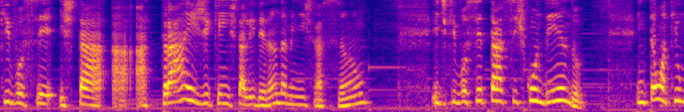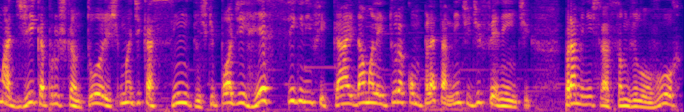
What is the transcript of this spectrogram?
que você está a, atrás de quem está liderando a administração e de que você está se escondendo. Então, aqui uma dica para os cantores, uma dica simples que pode ressignificar e dar uma leitura completamente diferente para a ministração de louvor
